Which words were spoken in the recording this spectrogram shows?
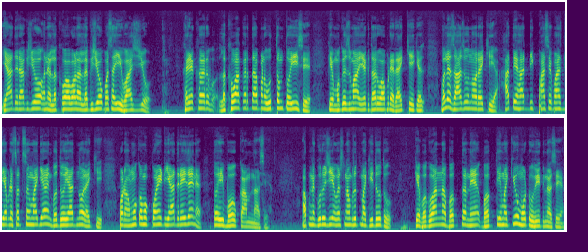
યાદ રાખજો અને લખવાવાળા લખજો, પાછા એ વાંચજો. ખરેખર લખવા કરતાં પણ ઉત્તમ તો એ છે કે મગજમાં એક ધારું આપણે રાખીએ કે ભલે ઝાઝું ન રાખીએ, હાથે હાથ દી પાસે પાંચ દી આપણે સત્સંગમાં ગયા હોય ને બધું યાદ ન રાખીએ, પણ અમુક અમુક પોઈન્ટ યાદ રહી જાય ને, તો એ બહુ કામના છે. આપણે ગુરુજીએ વસનામૃતમાં કીધું હતું કે ભગવાનના ભક્તને ભક્તિમાં કયું મોટું વિઘ્ન છે?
